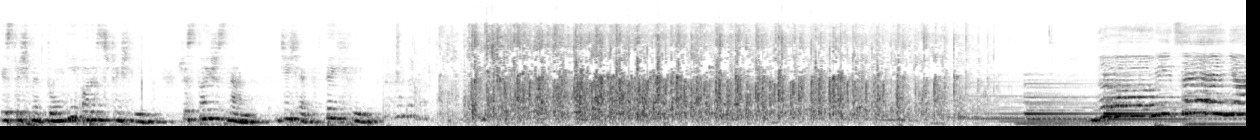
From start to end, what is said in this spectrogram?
Jesteśmy dumni oraz szczęśliwi, że stoisz z nami, dzisiaj, w tej chwili. Do widzenia,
